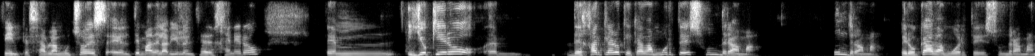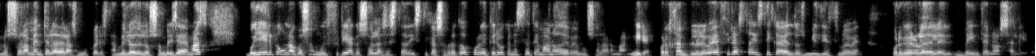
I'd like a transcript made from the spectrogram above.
fin, que se habla mucho es el tema de la violencia de género. Eh, y yo quiero eh, dejar claro que cada muerte es un drama, un drama, pero cada muerte es un drama, no solamente la de las mujeres, también lo de los hombres. Y además voy a ir con una cosa muy fría que son las estadísticas, sobre todo porque creo que en este tema no debemos alarmar. Mire, por ejemplo, le voy a decir la estadística del 2019 porque creo que la del 20 no ha salido.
